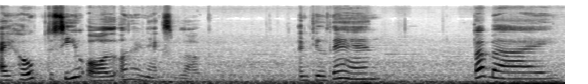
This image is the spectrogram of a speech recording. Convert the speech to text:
I hope to see you all on our next vlog. Until then, bye-bye!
